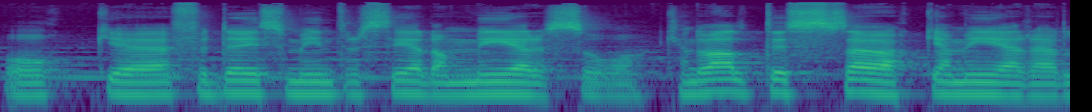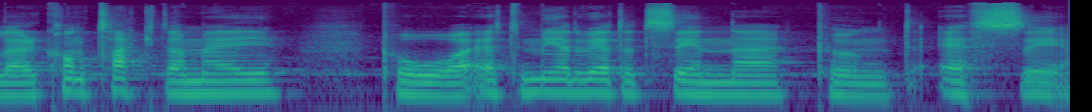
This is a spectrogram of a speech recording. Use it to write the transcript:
Och eh, för dig som är intresserad av mer så kan du alltid söka mer eller kontakta mig på ettmedvetetsinne.se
